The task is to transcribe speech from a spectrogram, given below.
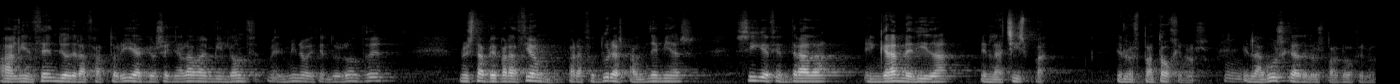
al incendio de la factoría que os señalaba en, 1911, nuestra preparación para futuras pandemias sigue centrada en gran medida en la chispa, en los patógenos, mm. en la búsqueda de los patógenos,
